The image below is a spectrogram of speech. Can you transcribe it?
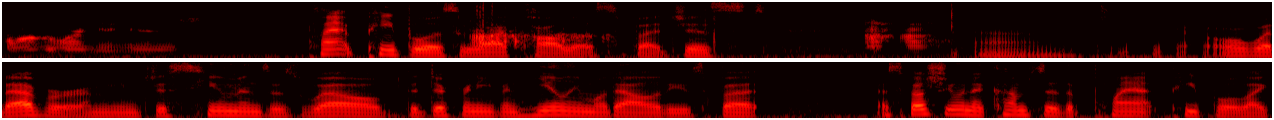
what was the word you used? Plant people is who I call us, but just. Um, or whatever. I mean, just humans as well, the different even healing modalities, but especially when it comes to the plant people, like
